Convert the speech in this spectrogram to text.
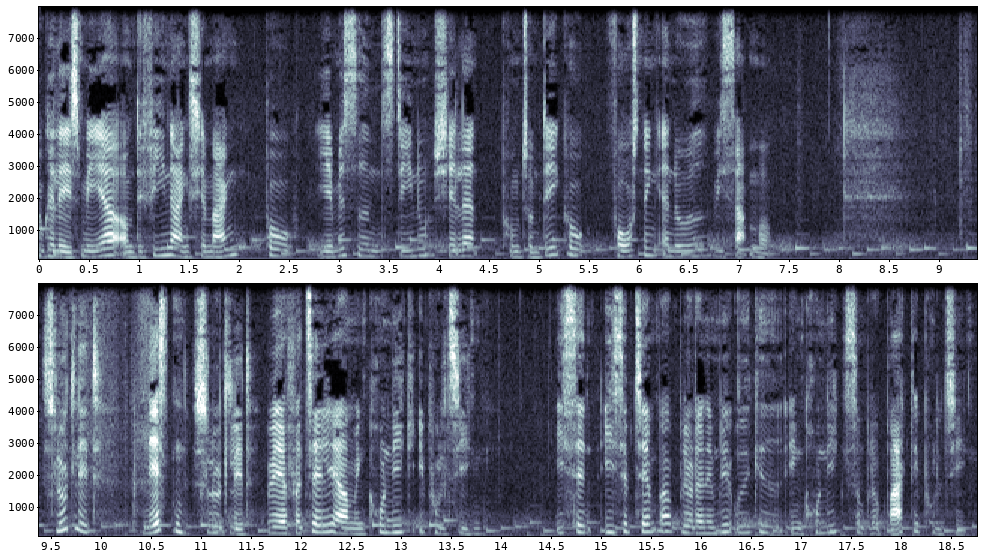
Du kan læse mere om det fine arrangement på hjemmesiden stenosjælland.dk. Forskning er noget, vi er sammen om. Slutligt, næsten slutligt, vil jeg fortælle jer om en kronik i politikken. I, I september blev der nemlig udgivet en kronik, som blev bragt i politikken.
